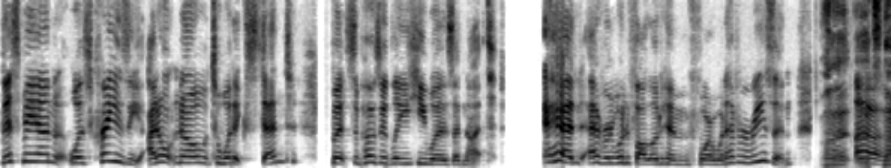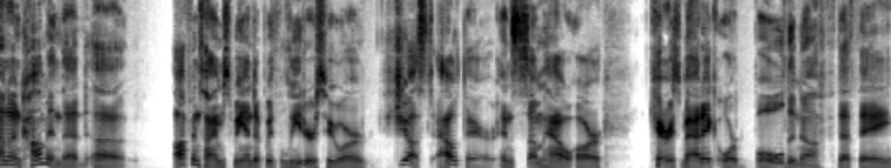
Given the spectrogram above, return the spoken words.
This man was crazy. I don't know to what extent, but supposedly he was a nut. And everyone followed him for whatever reason. Well, that, it's Um, not uncommon that uh, oftentimes we end up with leaders who are just out there and somehow are charismatic or bold enough that they,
